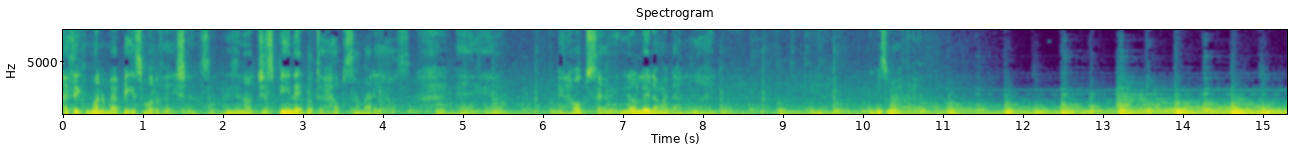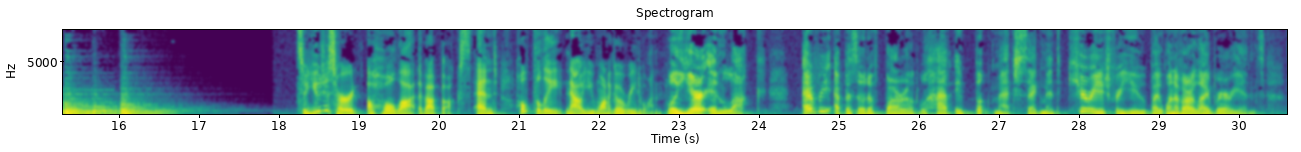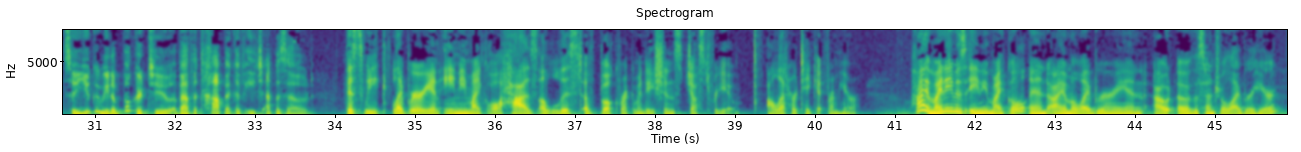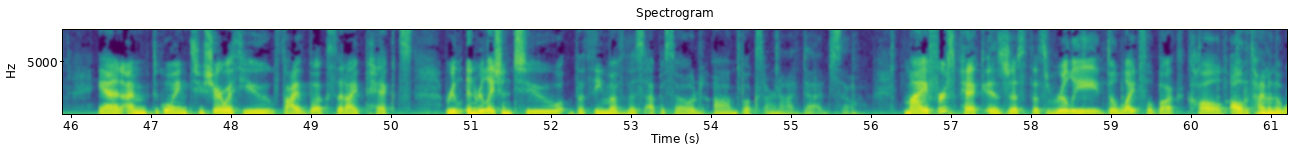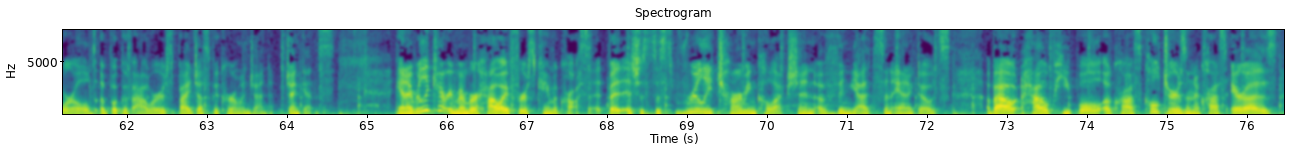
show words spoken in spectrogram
I think one of my biggest motivations, you know, just being able to help somebody else, and you know, in hopes that you know later on down the line, you know, it was worth it. So you just heard a whole lot about books, and hopefully now you want to go read one. Well, you're in luck. Every episode of Borrowed will have a book match segment curated for you by one of our librarians, so you can read a book or two about the topic of each episode. This week, librarian Amy Michael has a list of book recommendations just for you. I'll let her take it from here. Hi, my name is Amy Michael, and I am a librarian out of the Central Library here. And I'm going to share with you five books that I picked re- in relation to the theme of this episode um, Books Are Not Dead. So, my first pick is just this really delightful book called All the Time in the World A Book of Hours by Jessica Kerwin Jen- Jenkins. And I really can't remember how I first came across it, but it's just this really charming collection of vignettes and anecdotes about how people across cultures and across eras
